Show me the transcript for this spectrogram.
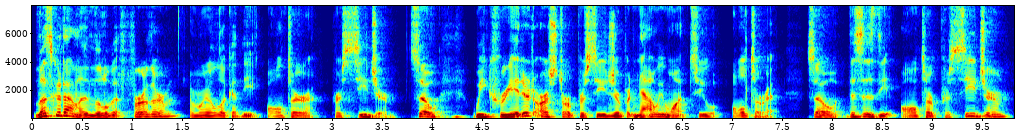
Let's go down a little bit further and we're going to look at the alter procedure. So we created our store procedure, but now we want to alter it. So this is the alter procedure.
